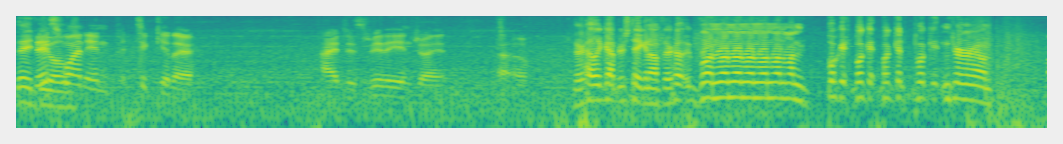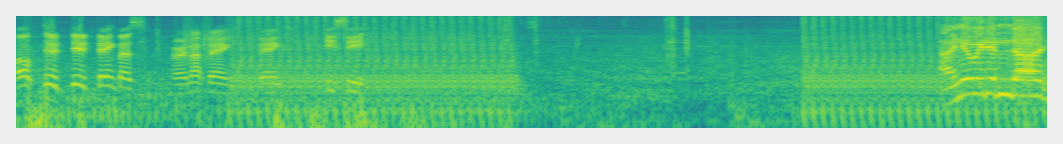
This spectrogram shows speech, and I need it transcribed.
they This do. one in particular, I just really enjoy it. Uh oh. Their helicopter's taking off. Their heli- run, run, run, run, run, run, run. Book it, book it, book it, book it, and turn around. Oh, dude, dude, bang bus. Or not bang, bang, PC. I knew he didn't die.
